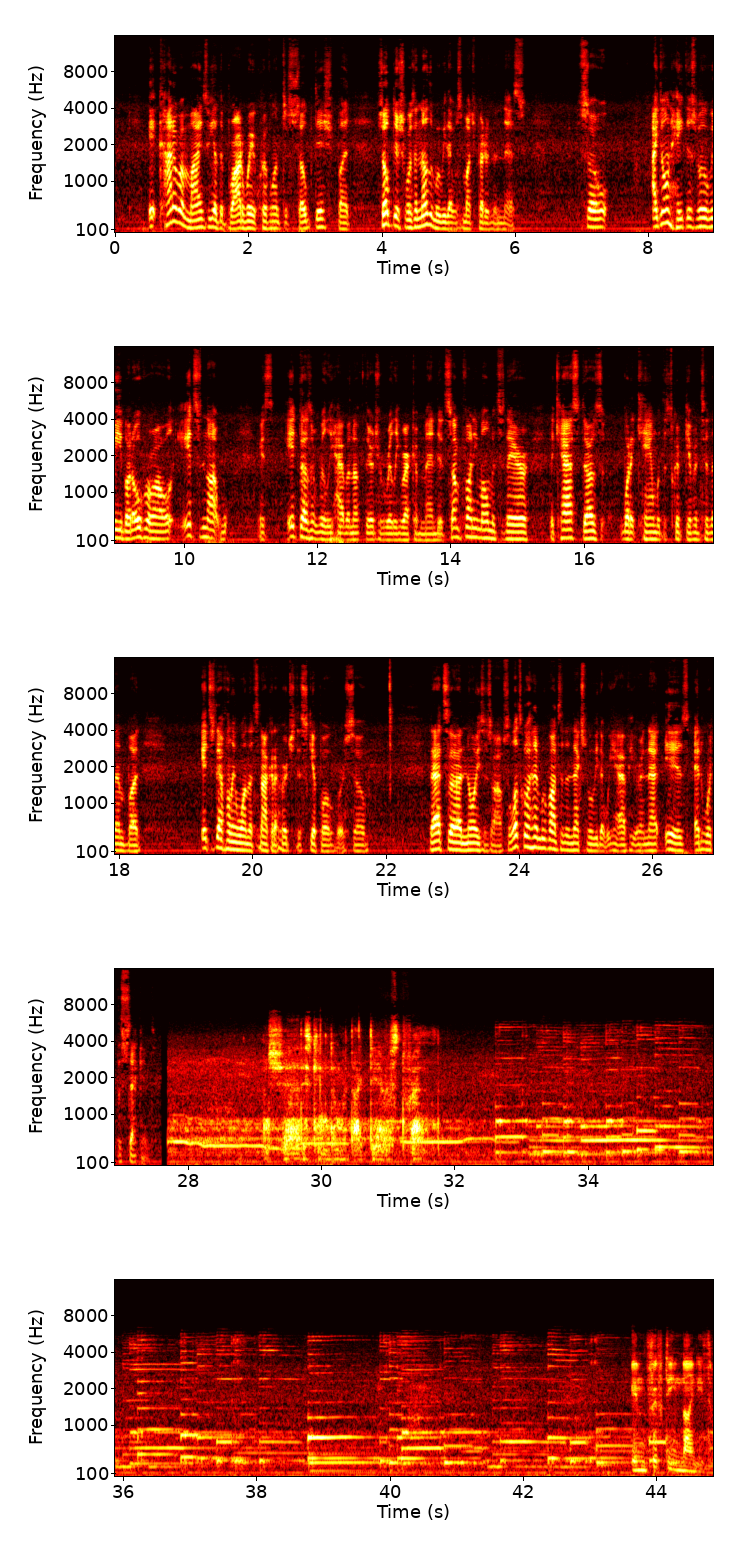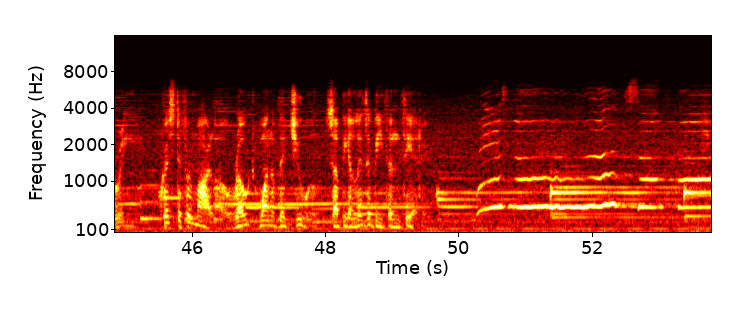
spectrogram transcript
it kind of reminds me of the Broadway equivalent to Soap Dish, but Soap Dish was another movie that was much better than this. So I don't hate this movie, but overall, it's not. It's it doesn't really have enough there to really recommend it. Some funny moments there. The cast does what it can with the script given to them, but it's definitely one that's not going to hurt you to skip over. So that's uh, noises off. So let's go ahead and move on to the next movie that we have here, and that is Edward II. And share this kingdom with thy dearest friend. In 1593, Christopher Marlowe wrote one of the jewels of the Elizabethan theater.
